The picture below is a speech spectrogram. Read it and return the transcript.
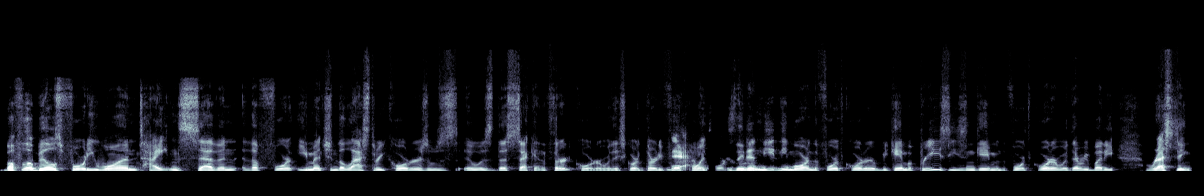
Buffalo Bills 41, Titans 7. The fourth you mentioned the last three quarters. It was it was the second and third quarter where they scored 34 yeah, points because they didn't need any more in the fourth quarter. It became a preseason game in the fourth quarter with everybody resting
